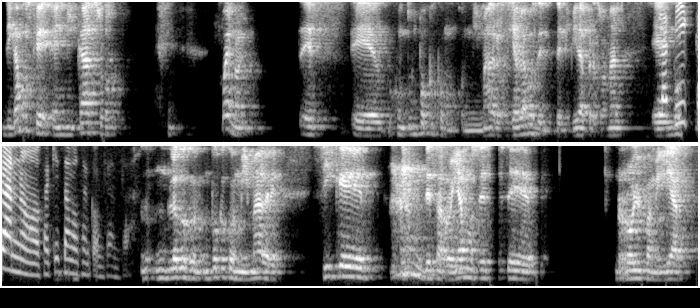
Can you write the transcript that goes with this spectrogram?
digamos que en mi caso, bueno, es eh, junto un poco como con mi madre, o sea, si hablamos de, mi vida personal. Eh, Platícanos, aquí estamos en confianza. Luego, un poco con mi madre, sí que desarrollamos este rol familiar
